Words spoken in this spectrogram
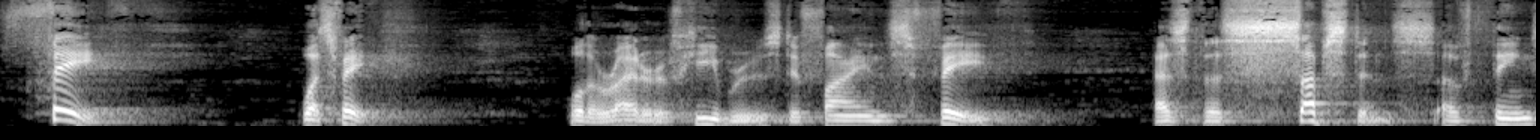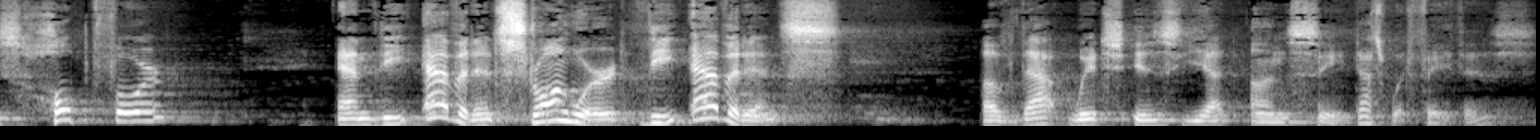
faith. What's faith? Well, the writer of Hebrews defines faith as the substance of things hoped for and the evidence, strong word, the evidence of that which is yet unseen. That's what faith is.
